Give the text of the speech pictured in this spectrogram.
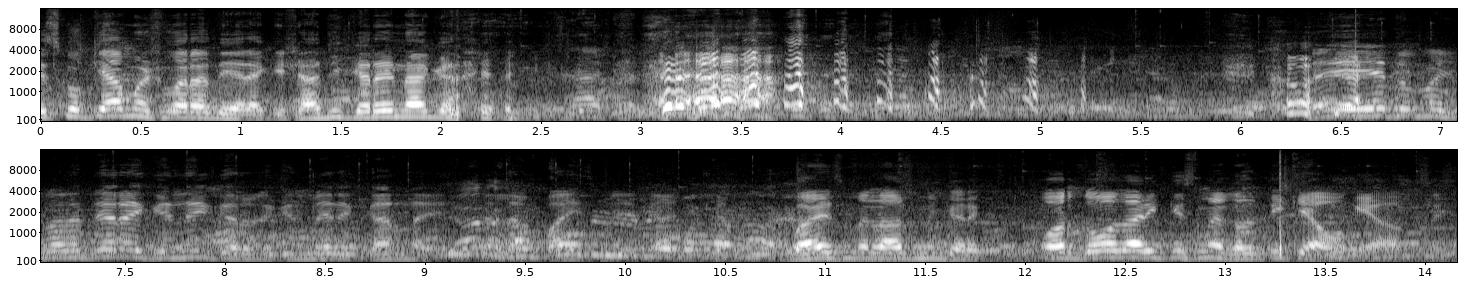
इसको क्या मशवरा दे रहा है कि शादी करे? ना करे। नहीं ये तो मशवरा दे रहा है कि नहीं करो लेकिन मैंने करना है बाईस में शादी करना है बाईस में लाजमी करे। और 2021 में गलती क्या हो गया आपसे?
